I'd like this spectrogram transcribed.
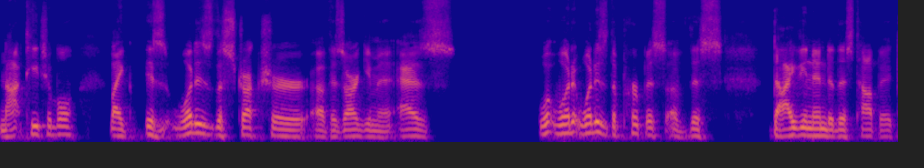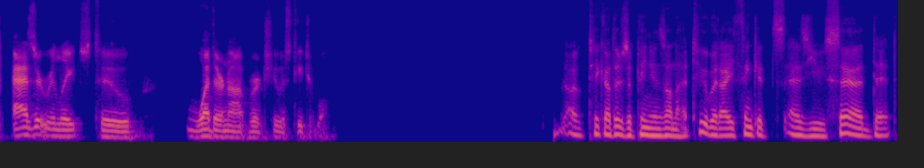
not teachable. Like, is what is the structure of his argument as what what what is the purpose of this diving into this topic as it relates to whether or not virtue is teachable? I'll take others' opinions on that too, but I think it's as you said that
